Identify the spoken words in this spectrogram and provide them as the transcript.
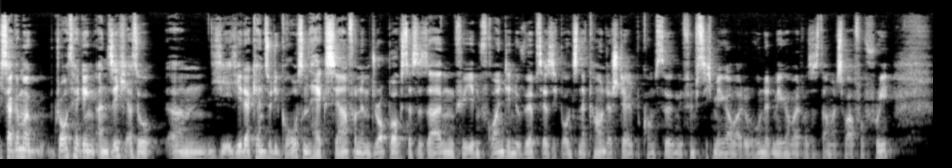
Ich sage immer, Growth Hacking an sich, also ähm, jeder kennt so die großen Hacks, ja, von einem Dropbox, dass sie sagen, für jeden Freund, den du wirbst, der sich bei uns einen Account erstellt, bekommst du irgendwie 50 Megabyte oder 100 Megabyte, was es damals war, for free.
